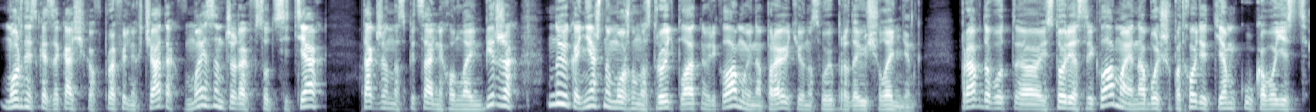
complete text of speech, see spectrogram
Можно искать заказчиков в профильных чатах, в мессенджерах, в соцсетях – также на специальных онлайн-биржах, ну и, конечно, можно настроить платную рекламу и направить ее на свой продающий лендинг. Правда, вот э, история с рекламой, она больше подходит тем, у кого есть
